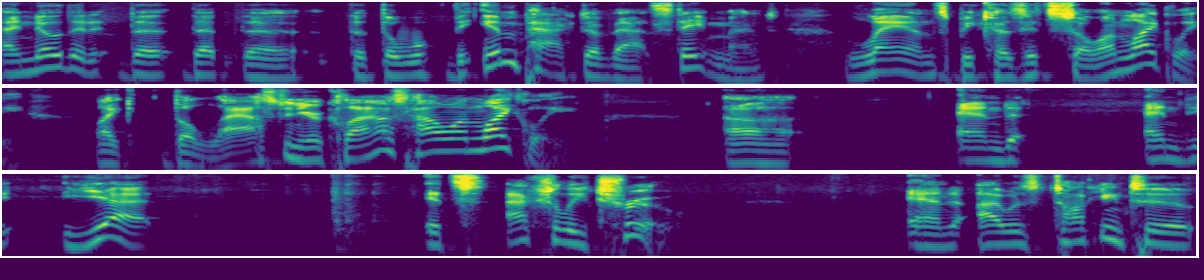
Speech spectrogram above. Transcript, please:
I know that it, the that the that the the impact of that statement lands because it's so unlikely. Like the last in your class, how unlikely? Uh, and and yet, it's actually true. And I was talking to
